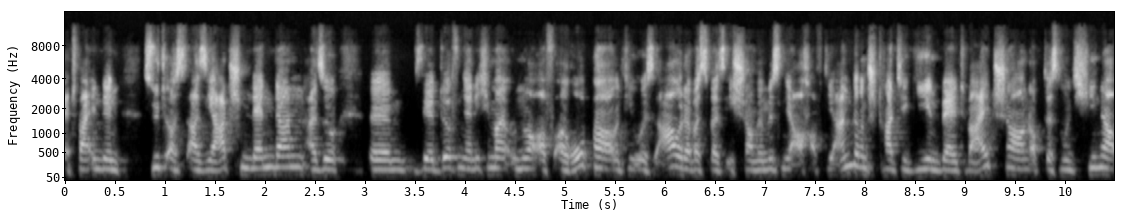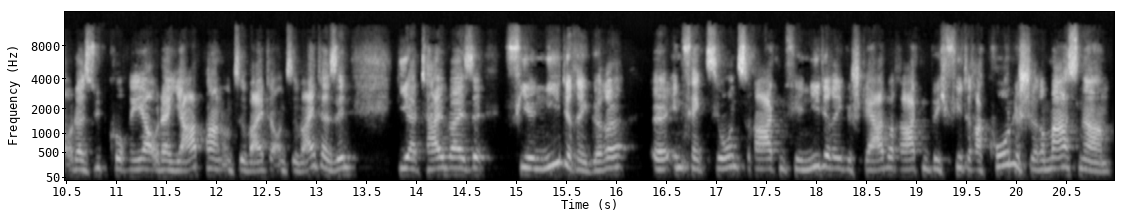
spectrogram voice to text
etwa in den südostasiatischen Ländern. Also ähm, wir dürfen ja nicht immer nur auf Europa und die USA oder was weiß ich schauen. Wir müssen ja auch auf die anderen Strategien weltweit schauen, ob das nun China oder Südkorea oder Japan und so weiter und so weiter sind, die ja teilweise viel niedrigere äh, Infektionsraten, viel niedrige Sterberaten durch viel drakonischere Maßnahmen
